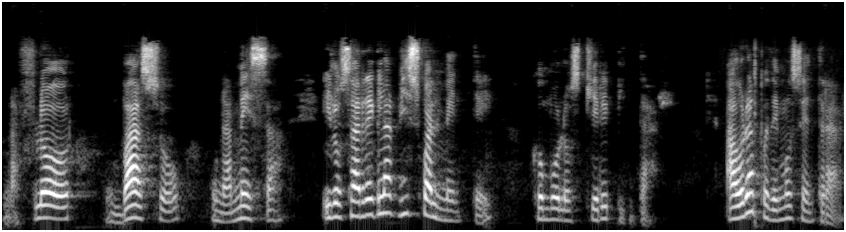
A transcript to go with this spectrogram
una flor, un vaso, una mesa, y los arregla visualmente como los quiere pintar. Ahora podemos entrar,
